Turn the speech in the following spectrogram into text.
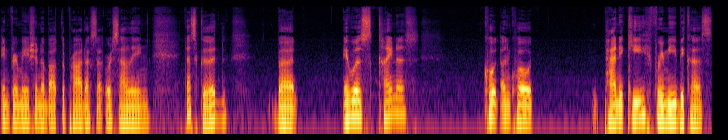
information about the products that we're selling. That's good, but it was kind of quote unquote panicky for me because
